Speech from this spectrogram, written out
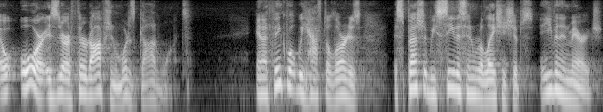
Or is there a third option? What does God want? And I think what we have to learn is, especially we see this in relationships, even in marriage,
